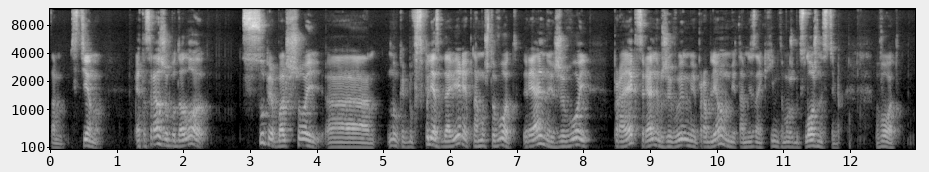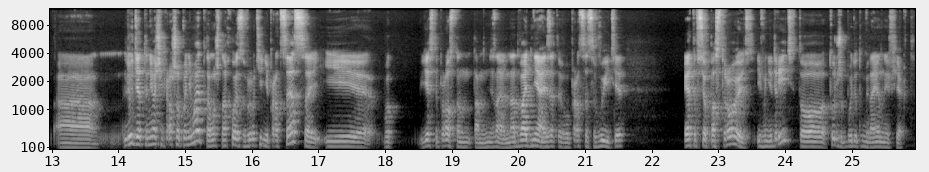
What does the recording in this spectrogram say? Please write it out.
там, стену. Это сразу же бы дало супер большой, э, ну, как бы всплеск доверия, потому что вот, реальный живой проект с реальными живыми проблемами, там, не знаю, какими-то, может быть, сложностями. Вот. Э, люди это не очень хорошо понимают, потому что находятся в рутине процесса, и вот если просто, там, не знаю, на два дня из этого процесса выйти, это все построить и внедрить, то тут же будет мгновенный эффект.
